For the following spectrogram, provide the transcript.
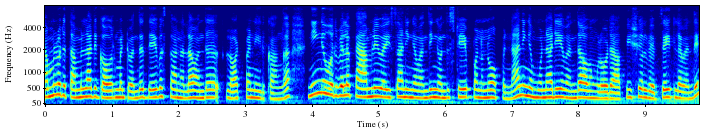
நம்மளோட தமிழ்நாடு கவர்மெண்ட் வந்து தேவஸ்தானம்லாம் வந்து லாட் பண்ணியிருக்காங்க. நீங்கள் ஒருவேளை ஃபேமிலி வைஸாக நீங்கள் வந்து இங்கே வந்து ஸ்டே பண்ணணும் அப்படின்னா நீங்கள் முன்னாடியே வந்து அவங்களோட அஃபிஷியல் வெப்சைட்டில் வந்து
